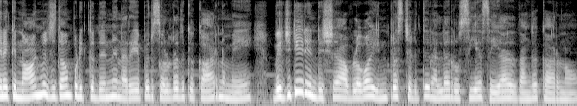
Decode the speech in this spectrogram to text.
எனக்கு நான்வெஜ் தான் பிடிக்குதுன்னு நிறைய பேர் சொல்கிறதுக்கு காரணமே வெஜிடேரியன் டிஷ்ஷை அவ்வளோவா இன்ட்ரெஸ்ட் எடுத்து நல்லா ருசியாக செய்யாததாங்க காரணம்.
